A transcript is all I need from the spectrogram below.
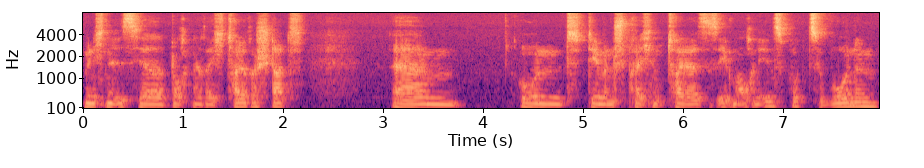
München ist ja doch eine recht teure Stadt. Ähm, und dementsprechend teuer ist es eben auch in Innsbruck zu wohnen.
